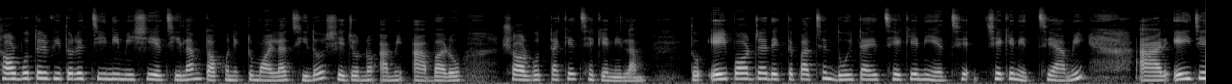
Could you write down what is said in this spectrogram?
শরবতের ভিতরে চিনি মিশিয়েছিলাম, তখন একটু ময়লা ছিল, সেজন্য আমি আবারও শরবতটাকে ছেঁকে নিলাম। তো এই পর্যায়ে দেখতে পাচ্ছেন দুইটাই ছেঁকে নিয়েছে, ছেঁকে নিচ্ছি আমি। আর এই যে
